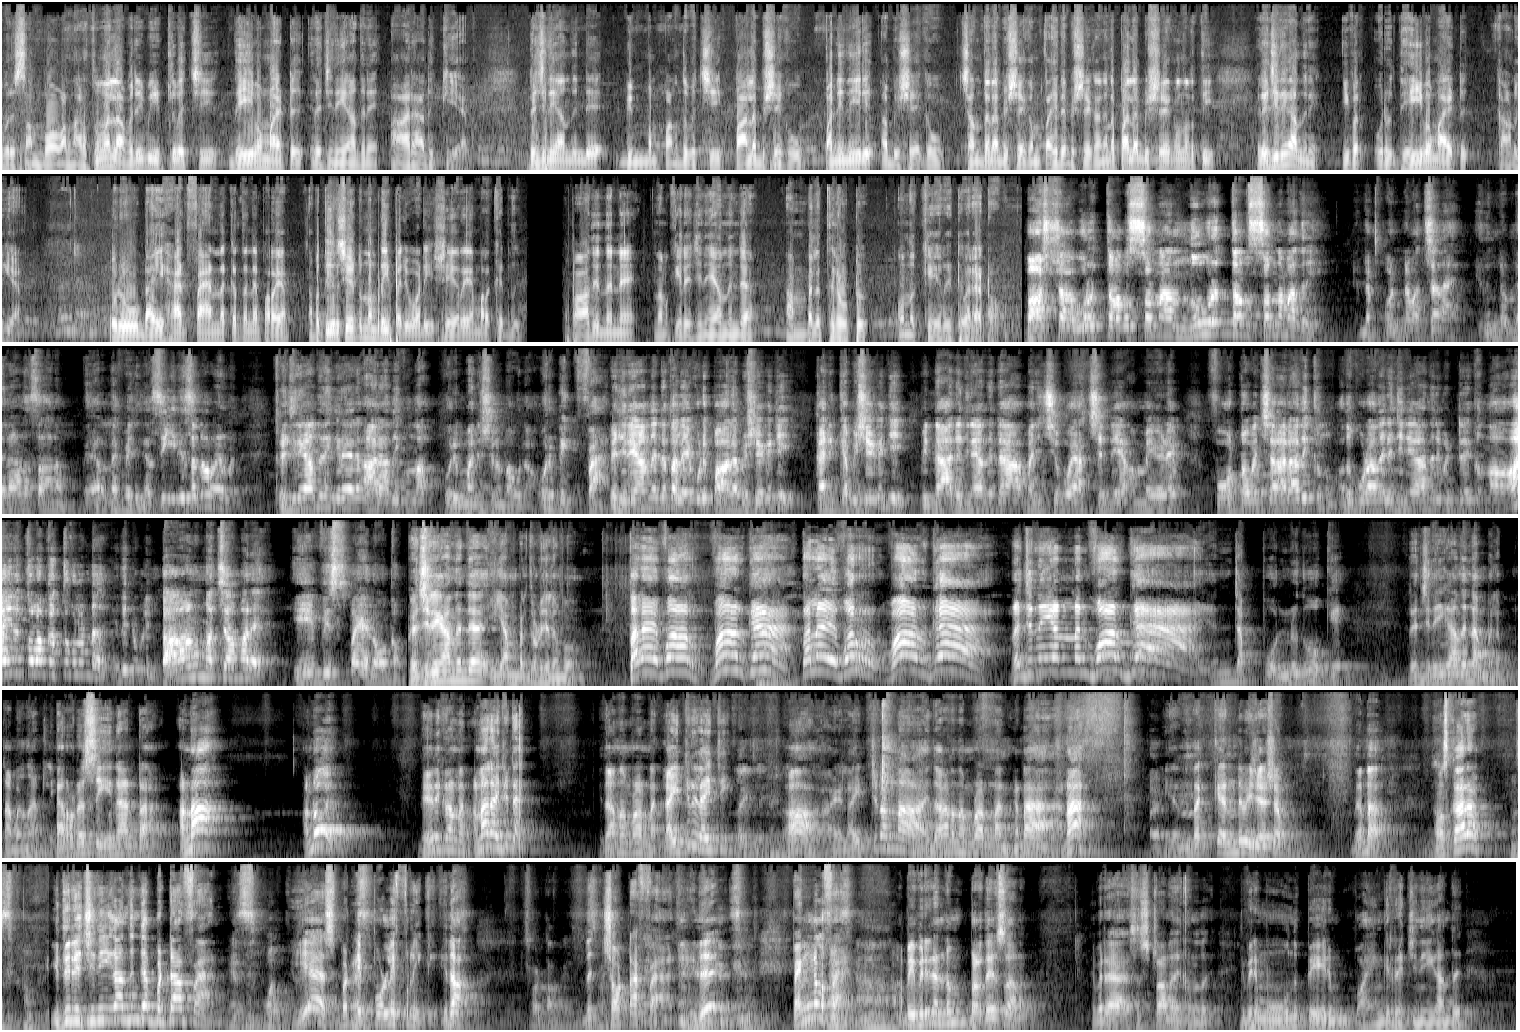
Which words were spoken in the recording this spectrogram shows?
ഒരു സംഭവമാണ്. നടത്തുന്നതല്ല അവർ വീട്ടിൽ വെച്ച് ദൈവമായിട്ട് രജനീകാന്തിനെ ആരാധിക്കുകയാണ്. രജനീകാന്തിന്റെ ബിംബം പണിത് വെച്ച് പാലഭിഷേകവും പനിനീര് അഭിഷേകവും ചന്ദനാഭിഷേകം തൈരഭിഷേകം അങ്ങനെ പല അഭിഷേകങ്ങൾ നടത്തി രജനീകാന്തിനെ ഇവർ ഒരു ദൈവമായിട്ട് കാണുകയാണ്. ഒരു ഡൈഹാഡ് ഫാൻ എന്നൊക്കെ തന്നെ പറയാം. അപ്പോൾ തീർച്ചയായിട്ടും നമ്മുടെ ഈ പരിപാടി ഷെയർ ചെയ്യാൻ മറക്കരുത്. അപ്പോൾ ആദ്യം തന്നെ നമുക്ക് ഈ രജനീകാന്തിന്റെ അമ്പലത്തിലോട്ട് ഒന്ന് കയറിയിട്ട് വരാട്ടോ. ഭാഷ ഒരു തളവ് നൂറ് തളവ് മാതിരി. എന്റെ പൊന്നെ പൊന്നമച്ചാനെ ഇതിന്റെ ഉള്ളിലാണ് സാധനം. വേറെ ലെവലിൽ ഞാൻ സീരിയസ് ആയിട്ട് പറയുന്നത് രജനീകാന്തിനെ ഇങ്ങനെ ആരാധിക്കുന്ന ഒരു മനുഷ്യനുണ്ടാവില്ല ഒരു ബിഗ് ഫാൻ രജനീകാന്തിന്റെ തലയിൽ കൂടി പാലഭിഷേകം ചെയ്യും കരിക്കഭിഷേകം ചെയ്യും. പിന്നെ രജനീകാന്തിന്റെ മരിച്ചുപോയ അച്ഛന്റെയും അമ്മയുടെയും ഫോട്ടോ വെച്ച് ആരാധിക്കുന്നു. അതുകൂടാതെ രജനീകാന്തിന് വിട്ടേക്കുന്ന ആയിരത്തോളം കത്തുകളുണ്ട് ഇതിന്റെ ഉള്ളിൽ. കാണും അച്ഛാമാരെ ഈ വിസ്മയ ലോകം. രജനീകാന്തിന്റെ ഈ അമ്പലത്തോട് ചെല്ലുമ്പോ തലേ വർ തലൈവർ വാഴ്ക രജനീകണ്ണൻ വാഴ്ക. എന്റെ പൊന്നു നോക്കേ രജനീകാന്തിന്റെ അമ്പലം തമിഴ്നാട്ടിൽ വേറൊരു സീനാട്ടാ അണ്ണാ! അണ്ണോ ഇതേ അണ്ണാ ലൈറ്റിട്ടെ ഇതാണ് നമ്മുടെ അണ്ണൻ. ലൈറ്റ് ലൈറ്റ് ആ ലൈറ്റ് അണ്ണാ. ഇതാണ് നമ്മുടെ അണ്ണൻ. കണ്ടാ? അണ്ണാ! എന്തൊക്കെയുണ്ട് വിശേഷം? ഇതണ്ട നമസ്കാരം. ഇത് രജനീകാന്തിന്റെ ബട്ടാ ഫാൻ യെസ് ബട്ട് പൊള്ളി ഫ്രീക്ക് ഇതാ. ഇത് ഫാൻ ഇത് പെങ്ങൾ ഫാൻ അപ്പൊ ഇവർ രണ്ടും ബ്രദേഴ്സാണ് ഇവരെ സിസ്റ്ററാണ് നിൽക്കുന്നത് ഇവർ മൂന്ന് പേരും ഭയങ്കര രജനീകാന്ത്.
